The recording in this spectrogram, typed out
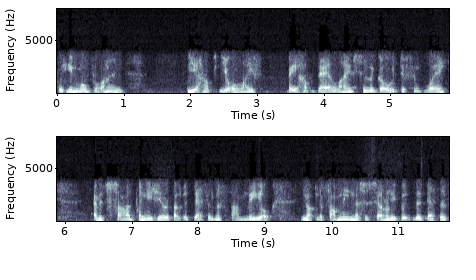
But you move on and you have your life, they have their lives, and they go a different way. And it's sad when you hear about the death in the family, or not in the family necessarily, but the death of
